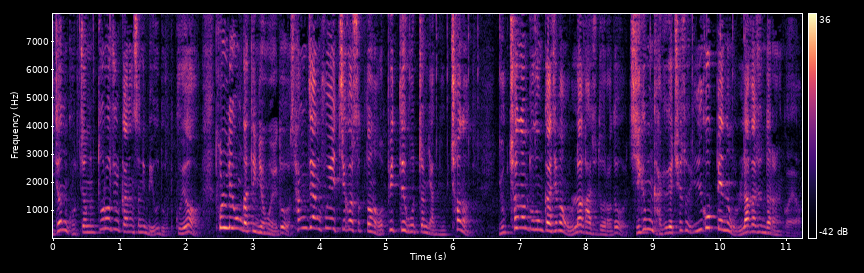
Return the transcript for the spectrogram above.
이전 고점을 뚫어줄 가능성이 매우 높고요. 폴리곤 같은 경우에도 상장 후에 찍었었던 어피트 고점 약 6,000원 6,000원 부근까지만 올라가 주더라도 지금 가격의 최소 7배는 올라가 준다라는 거예요.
